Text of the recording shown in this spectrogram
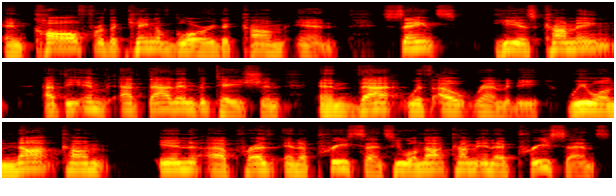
and call for the king of glory to come in. Saints he is coming at the at that invitation and that without remedy. We will not come in a pres in a presense. He will not come in a presense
